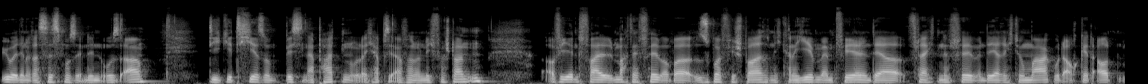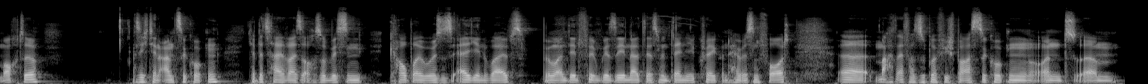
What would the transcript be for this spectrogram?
über den Rassismus in den USA. Die geht hier so ein bisschen abhatten oder ich habe sie einfach noch nicht verstanden. Auf jeden Fall macht der Film aber super viel Spaß und ich kann jedem empfehlen, der vielleicht einen Film in der Richtung mag oder auch Get Out mochte, sich den anzugucken. Ich hatte teilweise auch so ein bisschen Cowboy vs. Alien Vibes, wenn man den Film gesehen hat, der ist mit Daniel Craig und Harrison Ford. Äh, macht einfach super viel Spaß zu gucken und ähm,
